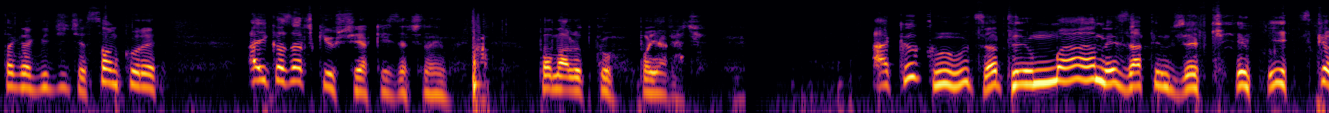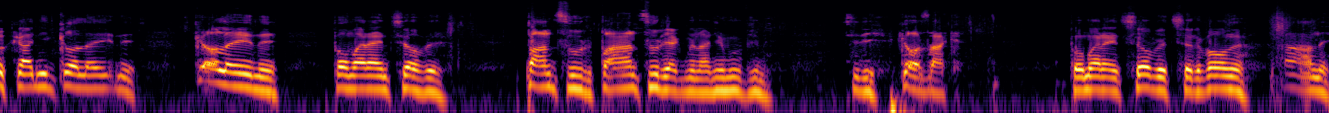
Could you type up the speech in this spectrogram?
Tak jak widzicie, są kury, a i kozaczki już się jakieś zaczynają pomalutku pojawiać. A kuku, co tu mamy za tym drzewkiem? Jest, kochani, kolejny, kolejny pomarańczowy pancur, pancur, jak my na nie mówimy, czyli kozak. Pomarańczowy, czerwony, ale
